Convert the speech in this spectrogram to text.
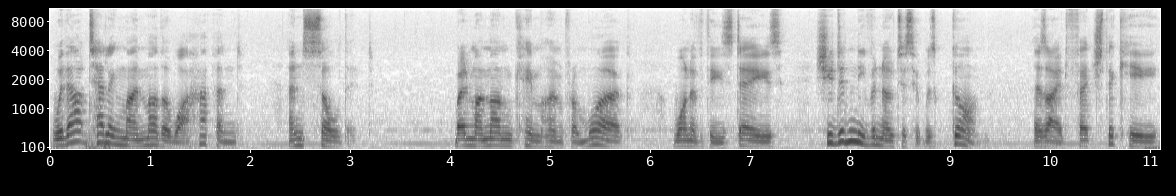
without telling my mother what happened, and sold it. When my mum came home from work, one of these days, she didn't even notice it was gone, as I had fetched the key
